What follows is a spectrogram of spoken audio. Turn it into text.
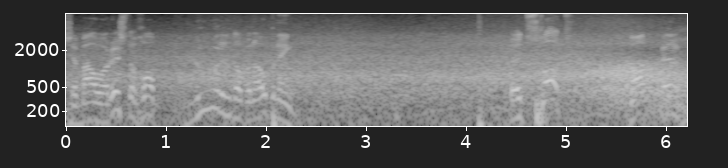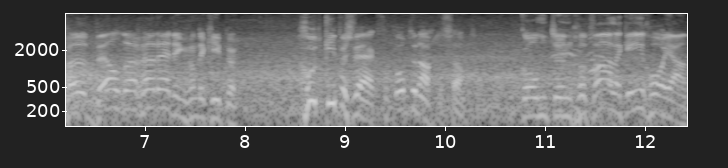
Ze bouwen rustig op, loerend op een opening. Het schot. Wat een geweldige redding van de keeper. Goed keeperswerk, voorkomt een achterstand. Komt een gevaarlijke ingooi aan.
